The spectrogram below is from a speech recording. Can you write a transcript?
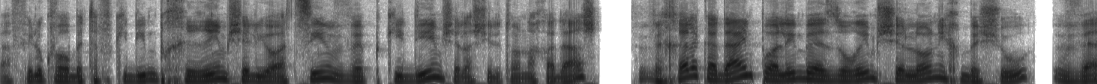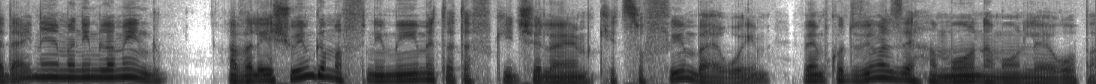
ואפילו כבר בתפקידים בכירים של יועצים ופקידים של השלטון החדש, וחלק עדיין פועלים באזורים שלא נכבשו, ועדיין נאמנים למינג. אבל הישועים גם מפנימים את התפקיד שלהם כצופים באירועים, והם כותבים על זה המון המון לאירופה.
